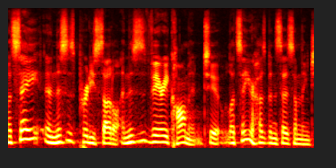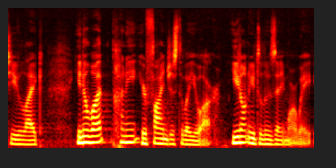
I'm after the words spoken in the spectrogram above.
let's say, and this is pretty subtle, and this is very common too. Let's say your husband says something to you like, you know what, honey, you're fine just the way you are. You don't need to lose any more weight.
